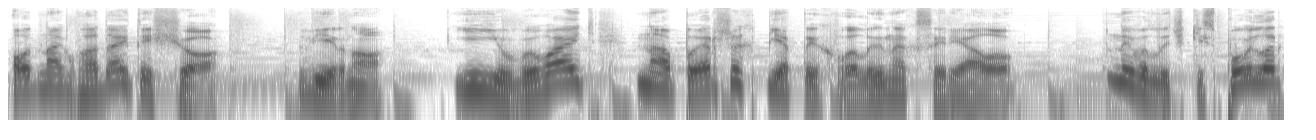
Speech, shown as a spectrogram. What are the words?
Однак вгадайте, що вірно, її вбивають на перших п'яти хвилинах серіалу. Невеличкий спойлер:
